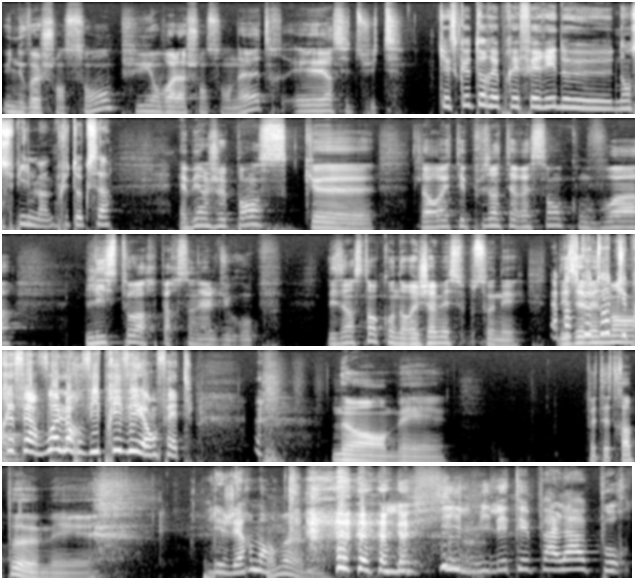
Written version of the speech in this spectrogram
une nouvelle chanson, puis on voit la chanson naître, et ainsi de suite. qu'est-ce que t'aurais préféré de, dans ce film plutôt que ça? Eh bien, je pense que ça aurait été plus intéressant qu'on voit l'histoire personnelle du groupe. Des instants qu'on n'aurait jamais soupçonnés. Ah, Des Parce que toi, tu préfères voir leur vie privée en fait. Non, mais. Peut-être un peu, mais. Légèrement. Quand même. le film, il n'était pas là pour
